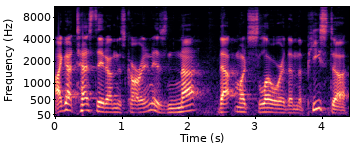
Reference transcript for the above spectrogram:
I got tested on this car and it is not that much slower than the Pista.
